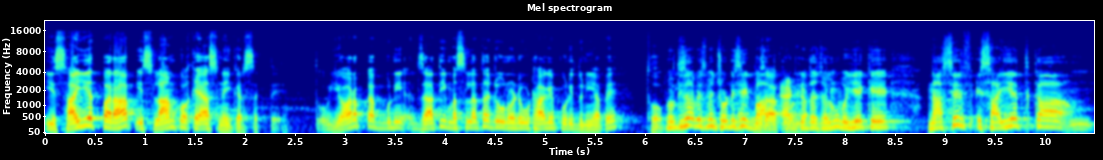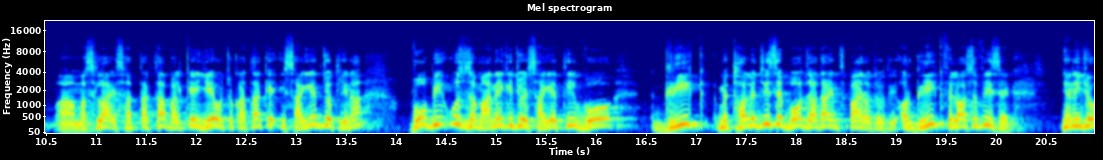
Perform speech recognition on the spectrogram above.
عیسائیت پر آپ اسلام کو قیاس نہیں کر سکتے تو یورپ کا ذاتی مسئلہ تھا جو انہوں نے اٹھا کے پوری دنیا پہ تھو مفتی صاحب اس میں چھوٹی سی ایک بات ایڈ کرتا چلوں وہ یہ کہ نہ صرف عیسائیت کا مسئلہ اس حد تک تھا بلکہ یہ ہو چکا تھا کہ عیسائیت جو تھی نا وہ بھی اس زمانے کی جو عیسائیت تھی وہ گریک میتھولوجی سے بہت زیادہ انسپائر ہو چکی تھی اور گریک فلاسفی سے یعنی جو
